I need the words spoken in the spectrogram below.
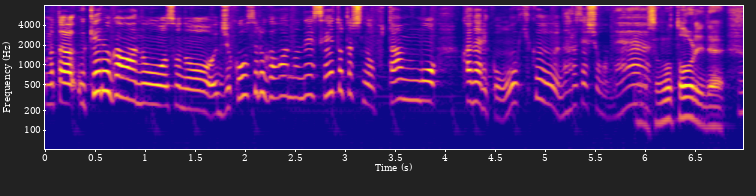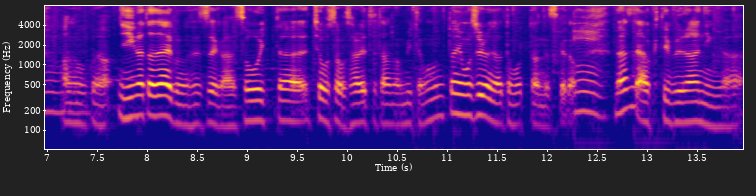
また受ける側のその受講する側のね生徒たちの負担もかなりこう大きくなるでしょうね。その通りで、うん、あの新潟大学の先生がそういった調査をされてたのを見て本当に面白いなと思ったんですけど、えー、なぜアクティブラーニングが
